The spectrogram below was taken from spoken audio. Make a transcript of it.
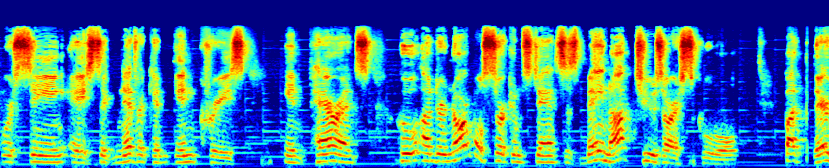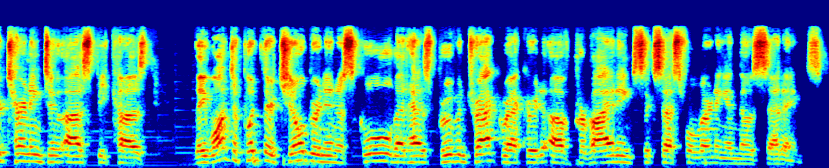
We're seeing a significant increase in parents who, under normal circumstances, may not choose our school, but they're turning to us because they want to put their children in a school that has proven track record of providing successful learning in those settings.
